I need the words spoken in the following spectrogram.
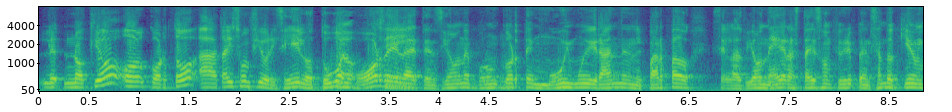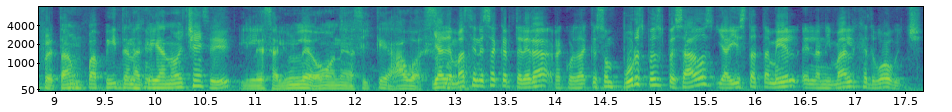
le noqueó o cortó a Tyson Fury. Sí, lo tuvo al borde sí. de la detención eh, por un corte muy, muy grande en el párpado. Se las vio negras Tyson Fury pensando que iba a enfrentar a un papita en aquella noche. Sí. Y le salió un león, eh, así que aguas. Y además en esa cartelera, recordad que son puros pesos pesados y ahí está también el, animal Hedworowicz,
